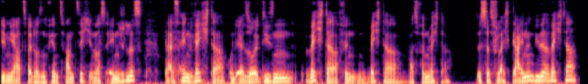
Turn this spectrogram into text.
im Jahr 2024 in Los Angeles. Da ist ein Wächter und er soll diesen Wächter finden. Wächter, was für ein Wächter? Ist das vielleicht Geinen, dieser Wächter?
